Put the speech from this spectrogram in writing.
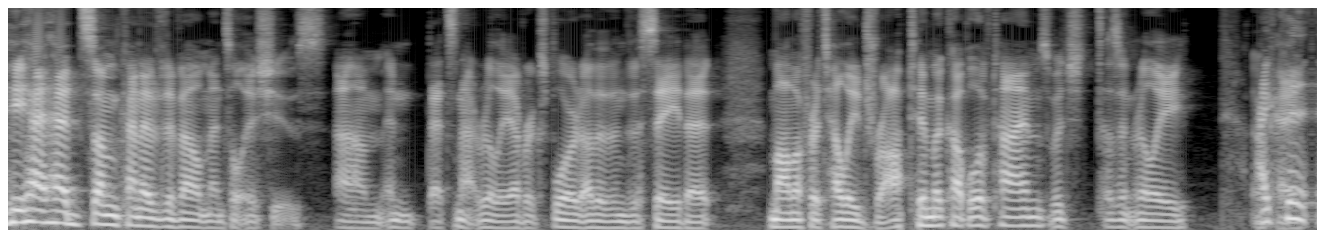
he had had some kind of developmental issues um, and that's not really ever explored other than to say that mama fratelli dropped him a couple of times which doesn't really I okay. couldn't.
